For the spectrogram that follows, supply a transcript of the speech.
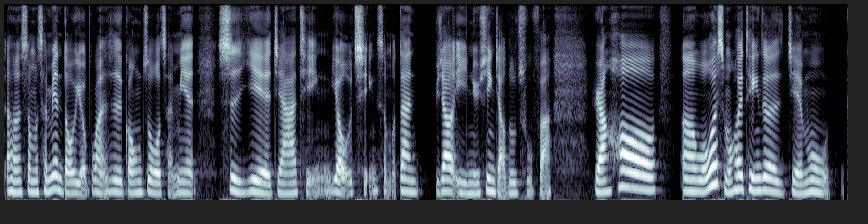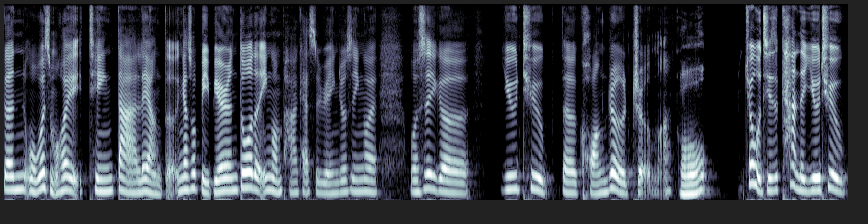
呃什么层面都有，不管是工作层面、事业、家庭、友情什么，但比较以女性角度出发。然后呃，我为什么会听这个节目？跟我为什么会听大量的，应该说比别人多的英文 podcast 的原因，就是因为我是一个 YouTube 的狂热者嘛。哦。就我其实看的 YouTube，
